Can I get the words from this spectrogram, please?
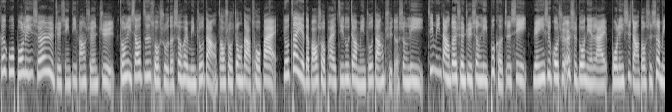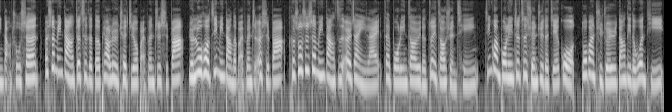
德国柏林十二日举行地方选举，总理肖兹所属的社会民主党遭受重大挫败，由在野的保守派基督教民主党取得胜利。基民党对选举胜利不可置信，原因是过去二十多年来，柏林市长都是社民党出身，而社民党这次的得票率却只有百分之十八，远落后基民党的百分之二十八，可说是社民党自二战以来在柏林遭遇的最糟选情。尽管柏林这次选举的结果多半取决于当地的问题，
